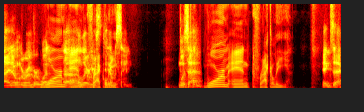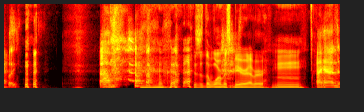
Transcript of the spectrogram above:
I don't remember what Warm uh, and hilarious thing I crackly. was. What's that? Warm and crackly. Exactly. um, This is the warmest beer ever. Mm. I had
